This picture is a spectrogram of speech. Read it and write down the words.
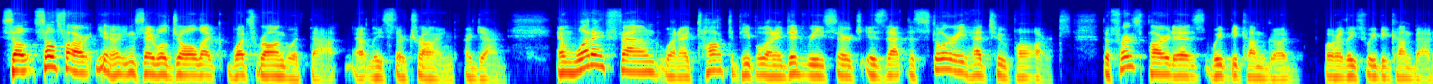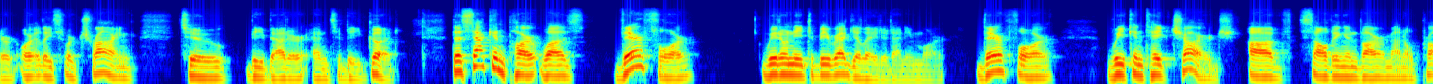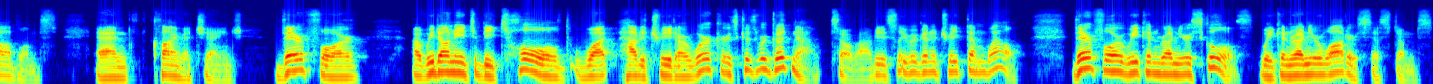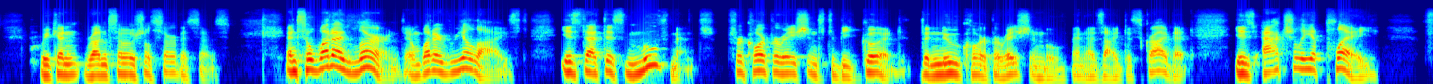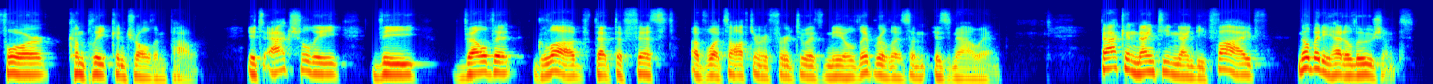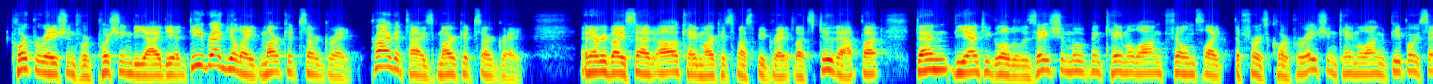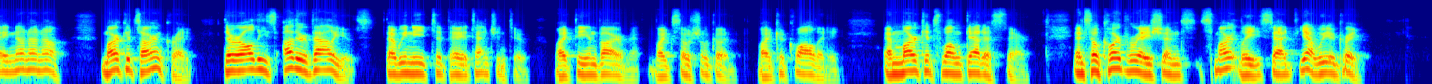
So so far, you know, you can say, well, Joel, like, what's wrong with that? At least they're trying again. And what I found when I talked to people, when I did research, is that the story had two parts. The first part is we become good, or at least we become better, or at least we're trying to be better and to be good. The second part was, therefore, we don't need to be regulated anymore. Therefore, we can take charge of solving environmental problems and climate change. Therefore, uh, we don't need to be told what how to treat our workers because we're good now. So obviously we're going to treat them well. Therefore, we can run your schools, we can run your water systems, we can run social services. And so what I learned and what I realized is that this movement for corporations to be good, the new corporation movement as I describe it, is actually a play for complete control and power. It's actually the velvet glove that the fist of what's often referred to as neoliberalism is now in. Back in 1995, nobody had illusions. Corporations were pushing the idea deregulate, markets are great, privatize, markets are great. And everybody said, oh, okay, markets must be great, let's do that. But then the anti globalization movement came along, films like The First Corporation came along, and people were saying, no, no, no, markets aren't great. There are all these other values that we need to pay attention to like the environment, like social good, like equality. And markets won't get us there. And so corporations smartly said, yeah, we agree.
